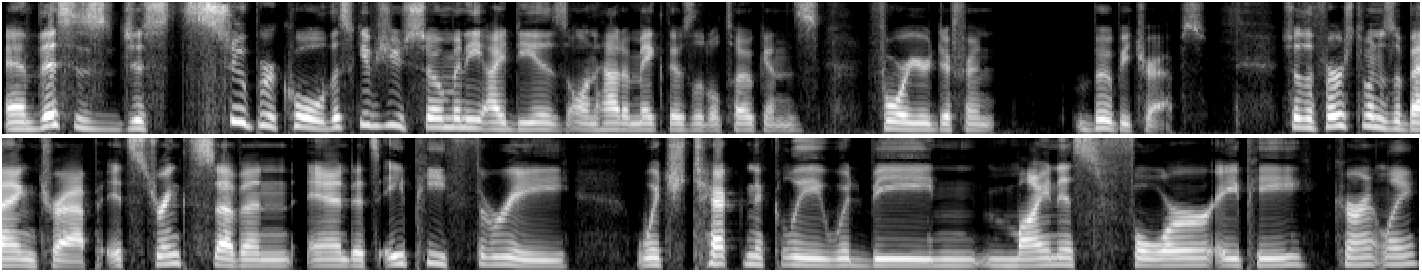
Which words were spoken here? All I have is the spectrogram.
And this is just super cool. This gives you so many ideas on how to make those little tokens for your different booby traps. So the first one is a bang trap. It's strength 7 and it's AP 3, which technically would be minus 4 AP currently.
